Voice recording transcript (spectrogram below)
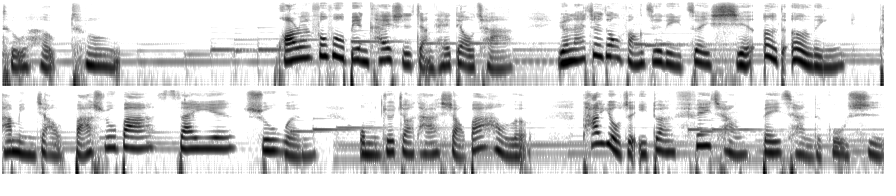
头好痛。华伦夫妇便开始展开调查。原来这栋房子里最邪恶的恶灵，他名叫拔叔巴塞耶舒文，我们就叫他小巴好了。他有着一段非常悲惨的故事。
